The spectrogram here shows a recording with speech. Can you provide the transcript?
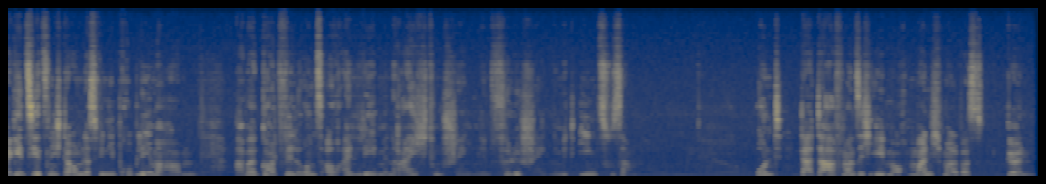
da geht es jetzt nicht darum, dass wir nie Probleme haben, aber Gott will uns auch ein Leben in Reichtum schenken, in Fülle schenken, mit ihm zusammen. Und da darf man sich eben auch manchmal was gönnen.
